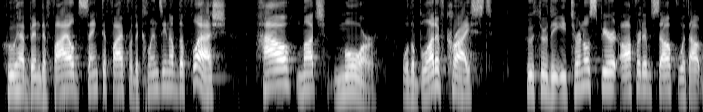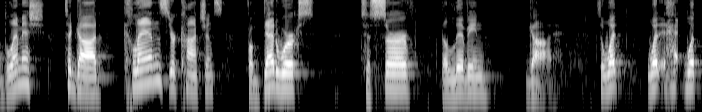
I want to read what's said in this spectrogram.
who have been defiled sanctify for the cleansing of the flesh, how much more? will the blood of Christ, who through the eternal Spirit offered himself without blemish to God, cleanse your conscience from dead works to serve the living God. So, what, what, what,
